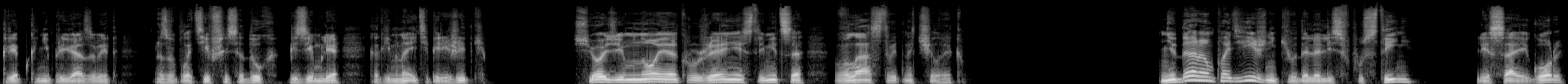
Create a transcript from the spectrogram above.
крепко не привязывает развоплотившийся дух к земле, как именно эти пережитки. Все земное окружение стремится властвовать над человеком. Недаром подвижники удалялись в пустыне, леса и горы.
